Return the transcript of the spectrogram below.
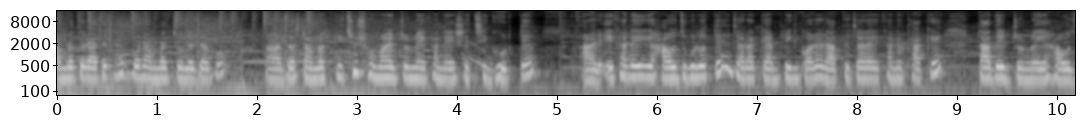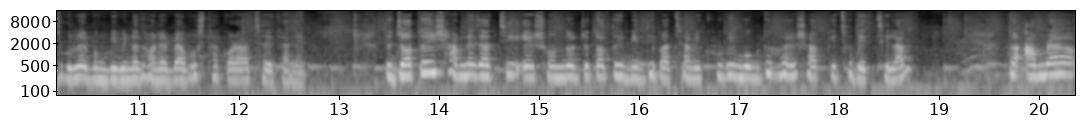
আমরা তো রাতে থাকব না, আমরা চলে যাব। জাস্ট আমরা কিছু সময়ের জন্য এখানে এসেছি ঘুরতে। আর এখানে এই হাউসগুলোতে যারা ক্যাম্পিং করে, রাতে যারা এখানে থাকে, তাদের জন্য এই হাউসগুলো এবং বিভিন্ন ধরনের ব্যবস্থা করা আছে এখানে। তো যতই সামনে যাচ্ছি, এর সৌন্দর্য ততই বৃদ্ধি পাচ্ছে। আমি খুবই মুগ্ধ হয়ে সব কিছু দেখছিলাম। তো আমরা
